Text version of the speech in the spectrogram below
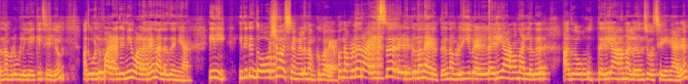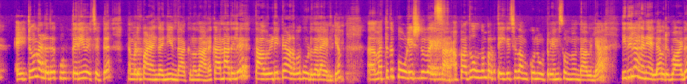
നമ്മുടെ ഉള്ളിലേക്ക് ചെല്ലും. അതുകൊണ്ട് പഴങ്കഞ്ഞി വളരെ നല്ലത് തന്നെയാണ്. ഇനി ഇതിന്റെ ദോഷവശങ്ങൾ നമുക്ക് പറയാം. അപ്പൊ നമ്മൾ റൈസ് എടുക്കുന്ന നേരത്ത് നമ്മൾ ഈ വെള്ളരിയാണോ നല്ലത്? അതോ കുത്തരിയാണോ നല്ലതെന്ന് ചോദിച്ചു കഴിഞ്ഞാൽ ഏറ്റവും നല്ലത് കുത്തരി വെച്ചിട്ട് നമ്മൾ പഴങ്കഞ്ഞി ഉണ്ടാക്കുന്നതാണ്. കാരണം അതിൽ തവിടിന്റെ അളവ് കൂടുതലായിരിക്കും. മറ്റത് പോളിഷ്ഡ് റൈസ് ആണ്. അപ്പൊ അതൊന്നും പ്രത്യേകിച്ച് നമുക്ക് ന്യൂട്രിയൻസ് ഒന്നും ഉണ്ടാവില്ല. ഇതിലങ്ങനെയല്ല ഒരുപാട്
